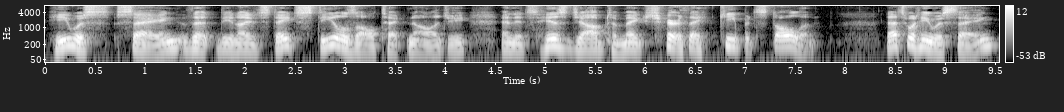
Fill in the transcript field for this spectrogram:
He was saying that the United States steals all technology, and it's his job to make sure they keep it stolen. That's what he was saying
